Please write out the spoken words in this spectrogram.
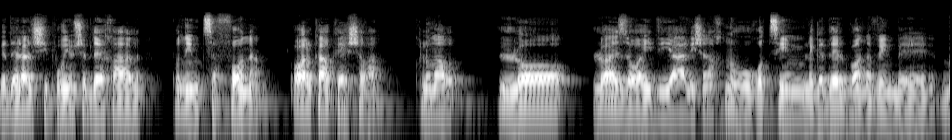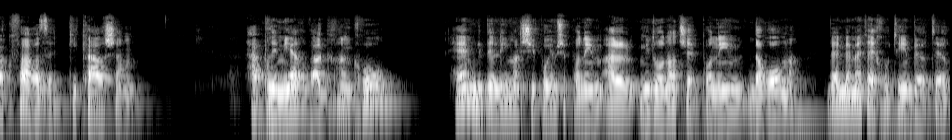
גדל על שיפועים שבדרך כלל פונים צפונה, או על קרקע ישרה. כלומר, לא, לא האזור האידיאלי שאנחנו רוצים לגדל בו ענבים בכפר הזה, כי קר שם. ה premier וה grand cru הם גדלים על שיפועים שפונים, על מדרונות שפונים דרומה, והם באמת האיכותיים ביותר.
